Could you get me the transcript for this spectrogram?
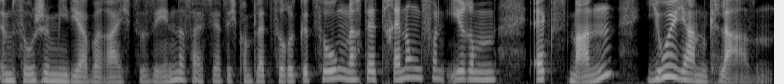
im Social-Media-Bereich zu sehen. Das heißt, sie hat sich komplett zurückgezogen nach der Trennung von ihrem Ex-Mann Julian Klasen.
